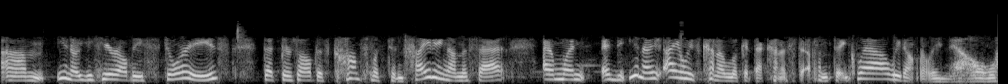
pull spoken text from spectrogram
um, you know, you hear all these stories that there's all this conflict and fighting on the set, and when, and you know, I always kind of look at that kind of stuff and think, well, we don't really know.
